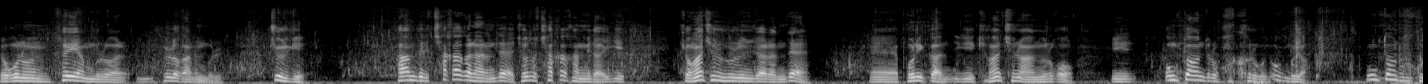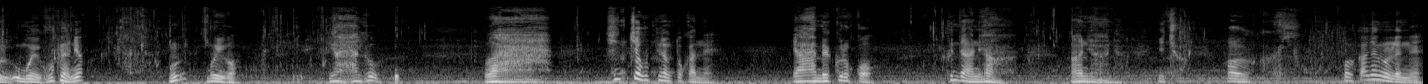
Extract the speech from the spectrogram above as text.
요거는 서해안 물로 흘러가는 물 줄기 사람들이 착각을 하는데 저도 착각합니다. 이게 경안천을 흐르는 줄 알았는데 에, 보니까 이게 경안천을 안 흐르고 이 엉뚱한 데로 확 흐르고 어 뭐야? 엉뚱한 데로 확 흐르고 어, 뭐야 이거 호피 아니야? 어? 뭐 이거? 야 이거. 와 진짜 호피랑 똑같네. 야 매끄럽고. 근데 아니야. 아니야 아니야. 이쪽. 어우 어, 깜짝 놀랐네.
